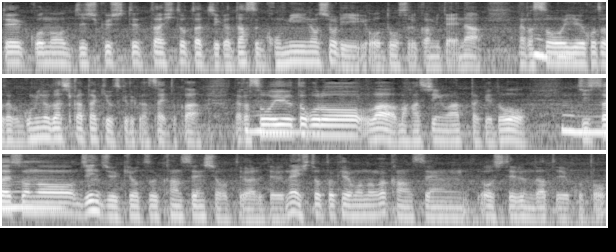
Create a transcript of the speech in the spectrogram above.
でこの自粛してた人たちが出すゴミの処理をどうするかみたいななんかそういうことだからゴミの出し方気をつけてくださいとかなんかそういうところはまあ発信はあったけど実際その人獣共通感染症と言われてるね人と獣が感染をしてるんだということ。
